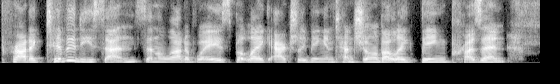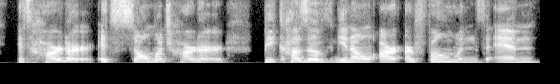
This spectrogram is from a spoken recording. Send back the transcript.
productivity sense in a lot of ways but like actually being intentional about like being present it's harder it's so much harder because of you know our our phones and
